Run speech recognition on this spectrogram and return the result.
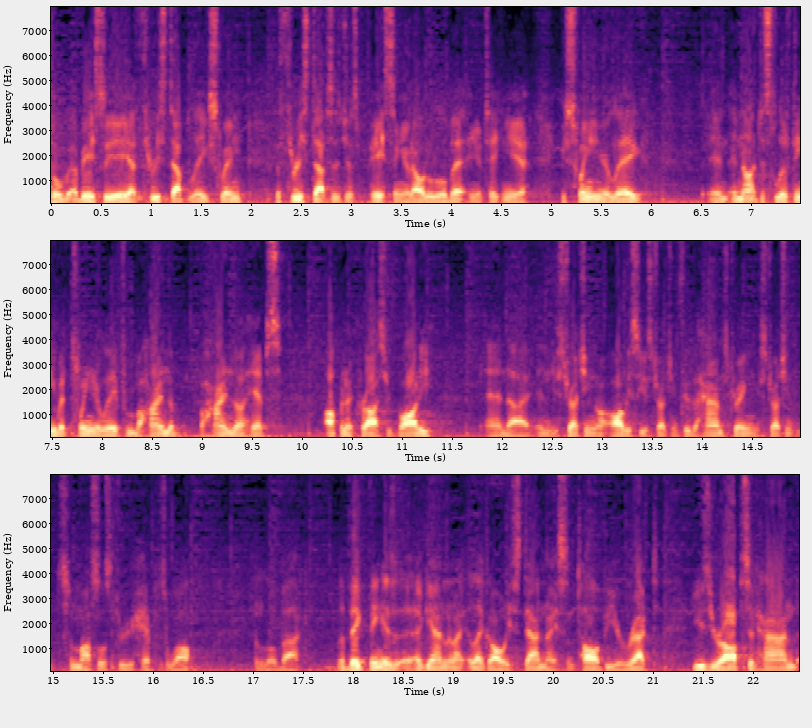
so basically a three-step leg swing. The three steps is just pacing it out a little bit, and you're taking a, you're swinging your leg, and, and not just lifting, it, but swinging your leg from behind the behind the hips, up and across your body, and uh, and you're stretching. Obviously, you're stretching through the hamstring. You're stretching some muscles through your hip as well, and low back. The big thing is again, like, like always, stand nice and tall, be erect. Use your opposite hand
